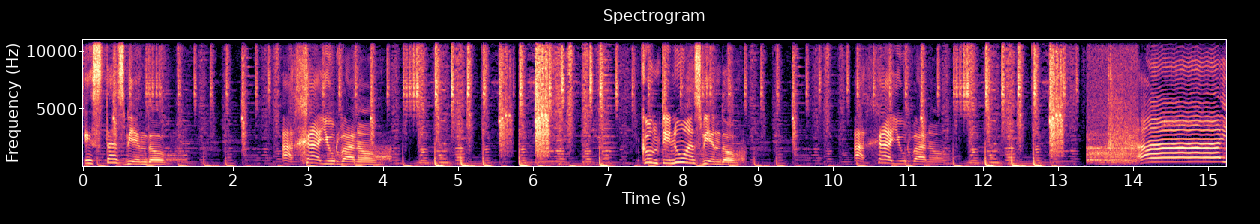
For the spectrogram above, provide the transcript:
Estás viendo Ajay Urbano. Continúas viendo Ajay Urbano. Ay,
